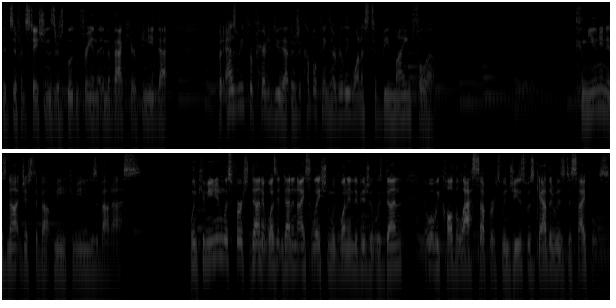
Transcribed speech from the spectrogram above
the different stations. There's gluten free in the, in the back here if you need that. But as we prepare to do that, there's a couple things I really want us to be mindful of. Communion is not just about me, communion is about us. When communion was first done, it wasn't done in isolation with one individual. It was done at what we call the Last Supper. When Jesus was gathered with his disciples.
